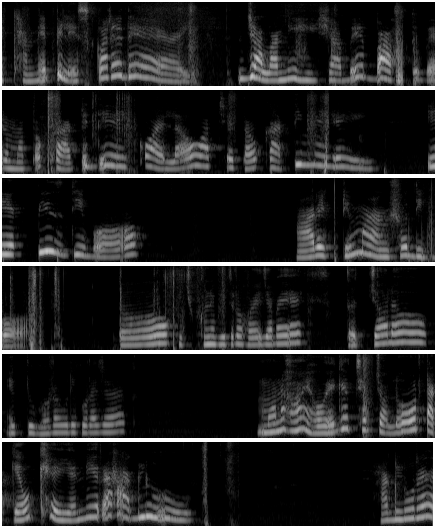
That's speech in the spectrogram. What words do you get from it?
এখানে প্লেস করে দেয়, জ্বালানি হিসাবে বাস্তবের মতো কাটি দেই, কয়লাও আছে তাও কাটি মেরে এক পিস দিব। আর একটি মাংস দিব। তো কিছুক্ষণের ভিতরে হয়ে যাবে। তো চলো, একটু ঘোরাঘুরি করা যাক। মনে হয় হয়ে গেছে। চলো ওটাকেও খেয়ে নিয়ে হাগলু। হাগলু রে,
